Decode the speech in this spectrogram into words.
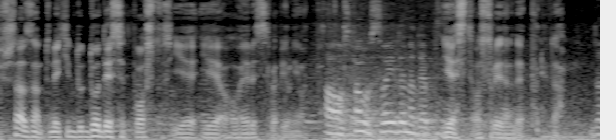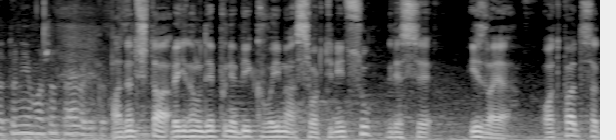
šta znam, to neki do, do 10% je, je ovaj reciklabilni otpad. A ostalo sve ide na deponiju? Jeste, ostalo ide na deponiju, da. Da to nije možda preveliko? Pa znate šta, regionalna deponija Bikovo ima sortinicu gde se izdvaja otpad, sad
